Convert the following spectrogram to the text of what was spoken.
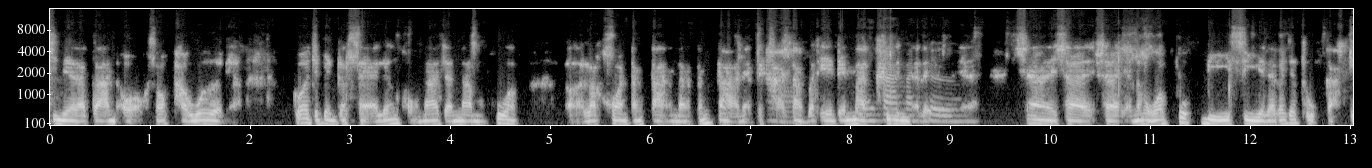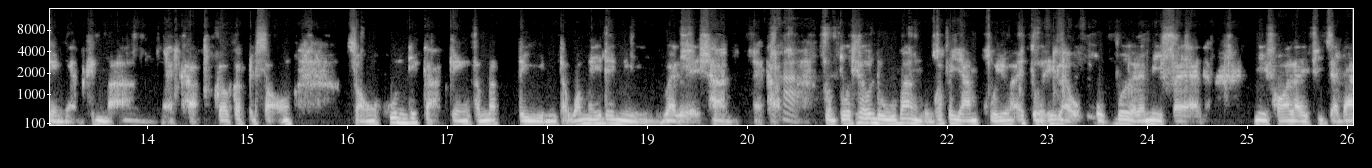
จินตนาการออกซอฟต์พาวเวอร์เนี่ยก็จะเป็นกระแสเรื่องของน่าจะนำพวก ละครต่างๆหนังต่างๆเนี่ยไปขายต่างประเทศได้มากขึ้นอะไรแบบนี้ใช่ใช่ใช่อย่างนั้นผมว่าพวก DC อะไรก็จะถูกกะเก็งกันขึ้นมานะครับ ก็ก็เป็นสองสองหุ้นที่กะเก็งสำหรับทีม แต่ว่าไม่ได้มี valuation นะครับ ส่วนตัวที่เราดูบ้างผมก็พยายามคุยว่าไอ้ตัวที่เรา cover และมีแฟนมีเพราะอะไรที่จะได้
